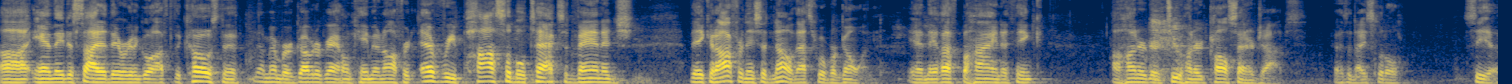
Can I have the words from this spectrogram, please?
Uh, and they decided they were going to go off to the coast. And I remember Governor Granholm came in and offered every possible tax advantage they could offer. And they said, no, that's where we're going. And they left behind, I think, 100 or 200 call center jobs as a nice little see ya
